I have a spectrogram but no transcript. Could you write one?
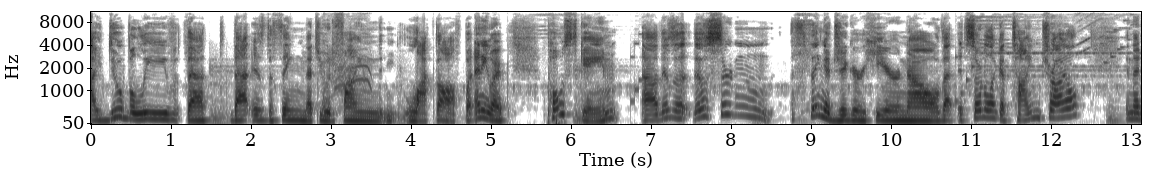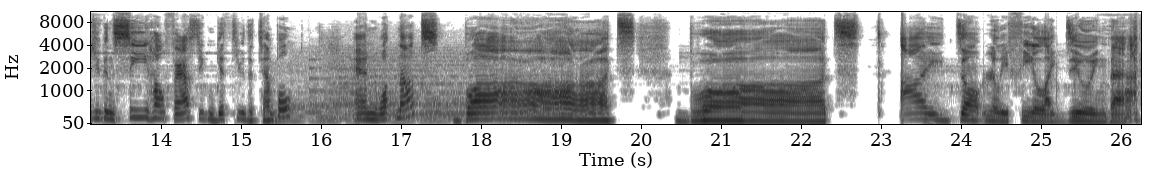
I do believe that that is the thing that you would find locked off. But anyway, post-game, uh, there's a there's a certain thingamajigger here now that it's sort of like a time trial in that you can see how fast you can get through the temple and whatnot, but... But... I don't really feel like doing that.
